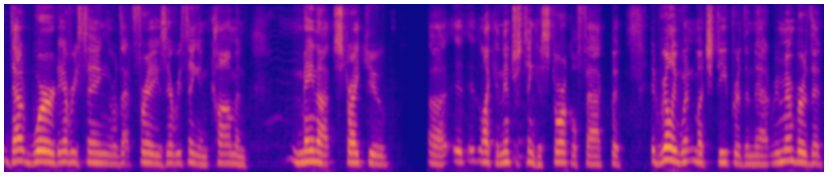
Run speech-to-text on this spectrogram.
that word, everything, or that phrase, everything in common, may not strike you uh, it, it, like an interesting historical fact, but it really went much deeper than that. Remember that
